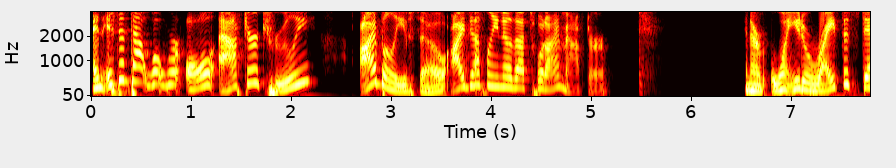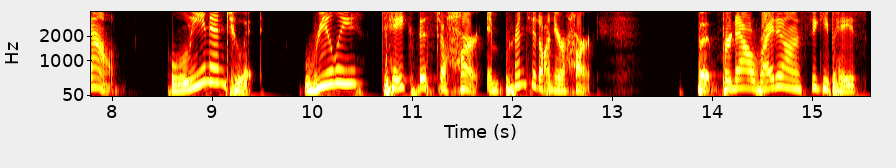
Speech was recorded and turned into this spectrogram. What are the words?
And isn't that what we're all after, truly? I believe so. I definitely know that's what I'm after. And I want you to write this down, lean into it, really take this to heart, imprint it on your heart. But for now, write it on a sticky paste,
